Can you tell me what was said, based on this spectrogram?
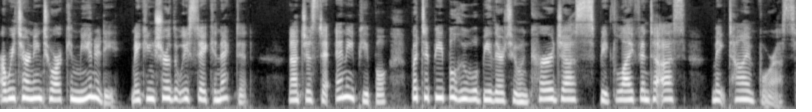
Are we turning to our community, making sure that we stay connected? Not just to any people, but to people who will be there to encourage us, speak life into us, make time for us.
